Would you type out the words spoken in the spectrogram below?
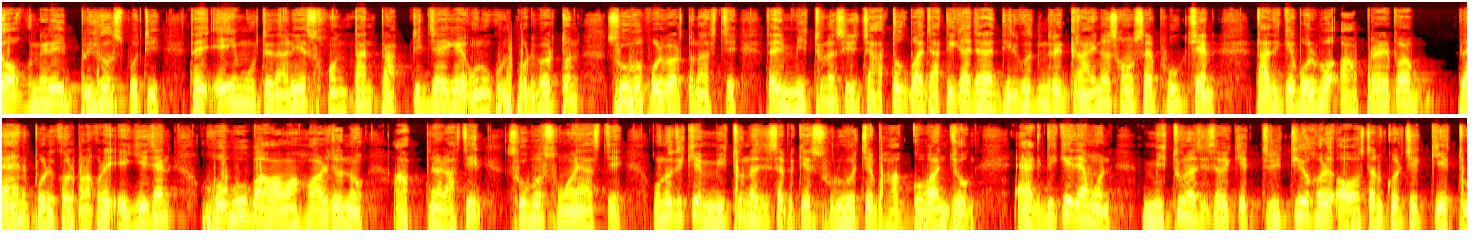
লগ্নের এই বৃহস্পতি। তাই এই মুহূর্তে দাঁড়িয়ে সন্তান প্রাপ্তির জায়গায় অনুকূল পরিবর্তন, শুভ পরিবর্তন আসছে। তাই মিথুন রাশির জাতক বা জাতিকা যারা দীর্ঘদিন ধরে গাইন সমস্যায় ভুগছেন, তাদেরকে বলব আপনার এরপর প্ল্যান পরিকল্পনা করে এগিয়ে যান হবু বাবা মা হওয়ার জন্য। আপনার রাশির শুভ সময় আসছে। অন্যদিকে মিথুন রাশি সাপেক্ষে শুরু হচ্ছে ভাগ্যবান যোগ। একদিকে যেমন মিথুন রাশি সাপেক্ষে তৃতীয় ঘরে অবস্থান করছে কেতু।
